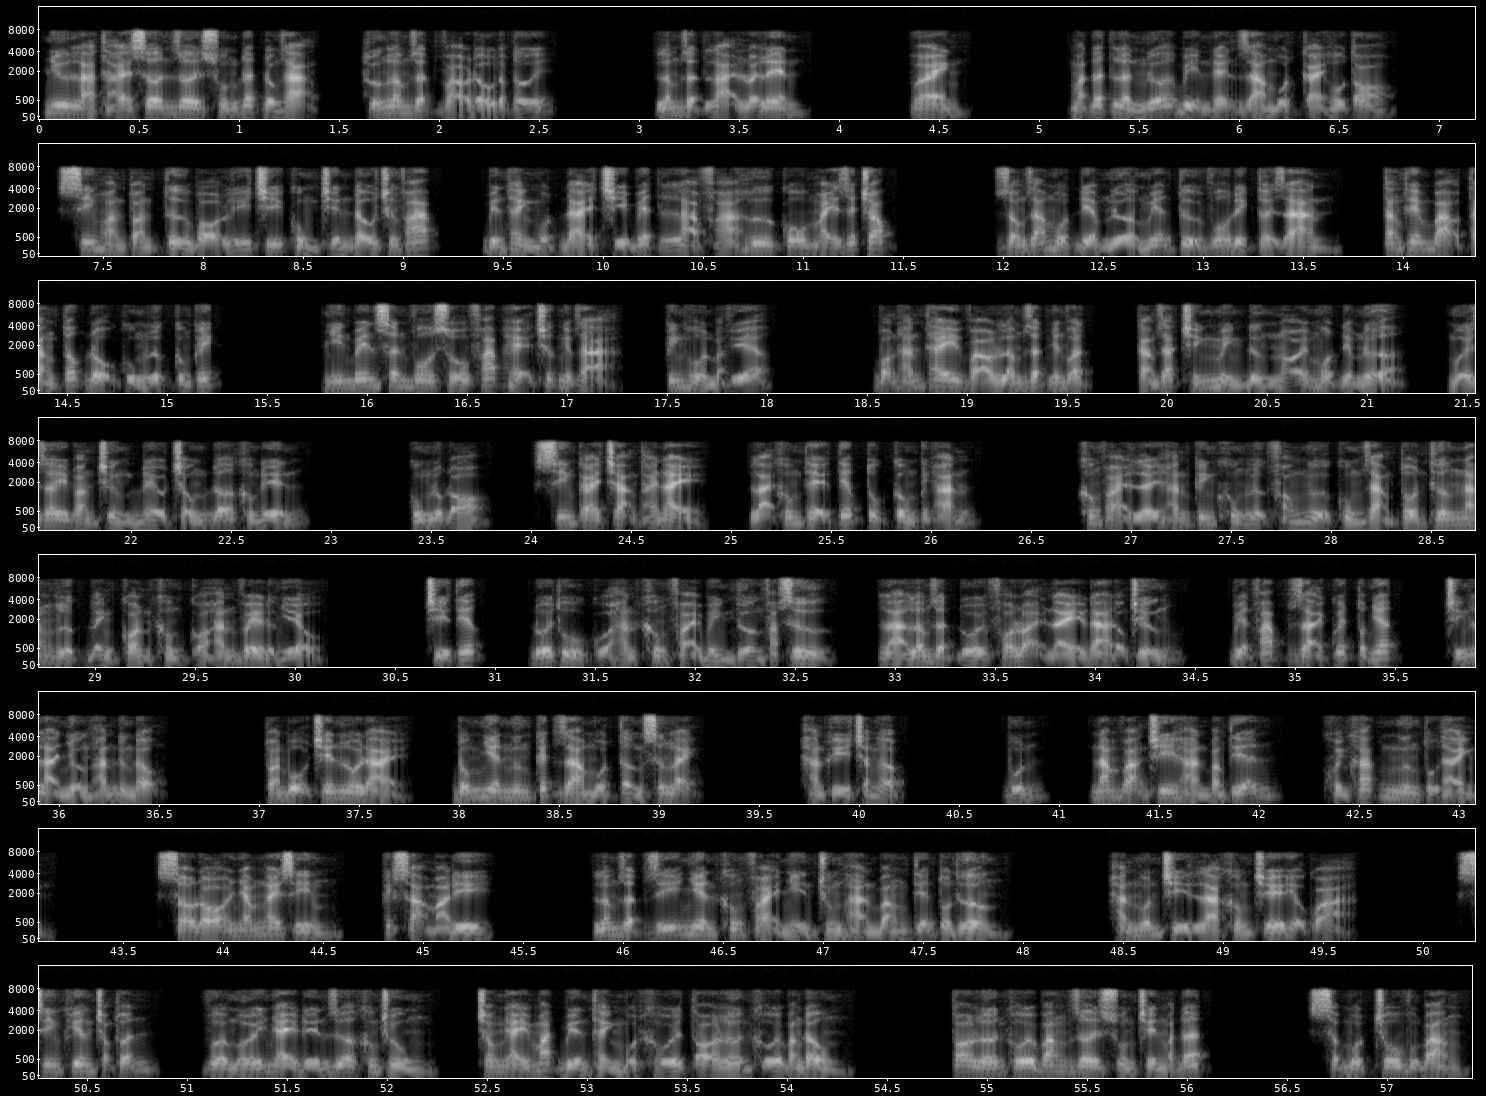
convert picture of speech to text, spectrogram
Như là thái sơn rơi xuống đất đồng dạng, hướng lâm giật vào đầu đập tới. Lâm giật lại lóe lên. Vê anh, mặt đất lần nữa bị nện ra một cái hố to. Xin hoàn toàn từ bỏ lý trí cùng chiến đấu chữ pháp, biến thành một đài chỉ biết là phá hư cỗ máy giết chóc. Dòng dã một điểm nửa miễn tử vô địch thời gian, tăng thêm bạo tăng tốc độ cùng lực công kích nhìn bên sân vô số pháp hệ trước nghiệp giả, kinh hồn bạc vía. Bọn hắn thay vào lâm giật nhân vật, cảm giác chính mình đừng nói một điểm nữa, mười giây đoán chừng đều chống đỡ không đến. Cùng lúc đó, xin cái trạng thái này lại không thể tiếp tục công kích hắn. Không phải lấy hắn kinh khủng lực phòng ngự cùng giảm tổn thương năng lực đánh còn không có hắn về được nhiều. Chỉ tiếc, đối thủ của hắn không phải bình thường pháp sư, là lâm giật đối phó loại này đa động chứng, biện pháp giải quyết tốt nhất chính là nhường hắn đừng động. Toàn bộ trên lôi đài đ ỗ n g nhiên ngưng kết ra một tầng xương lạnh. Hàn khí tràn ngập. Bốn, năm vạn chi hàn băng tiễn, khoảnh khắc ngưng tụ thành. Sau đó nhắm ngay sim, kích xạ mà đi lâm giật dĩ nhiên không phải nhìn chúng hàn băng tiễn tổn thương hắn muốn chỉ là khống chế hiệu quả xin khiêng trọng thuẫn vừa mới nhảy đến giữa không trùng trong nháy mắt biến thành một khối to lớn khối băng đông to lớn khối băng rơi xuống trên mặt đất sập một chỗ vụ băng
